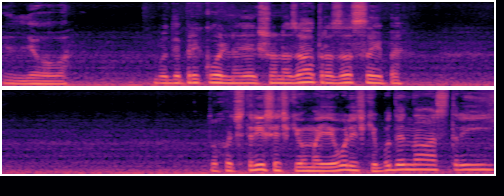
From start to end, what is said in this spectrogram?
Кльово. Буде прикольно, якщо на завтра засипе. То хоч трішечки у моєї Олічки буде настрій.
